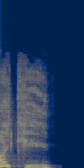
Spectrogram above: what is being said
Nike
